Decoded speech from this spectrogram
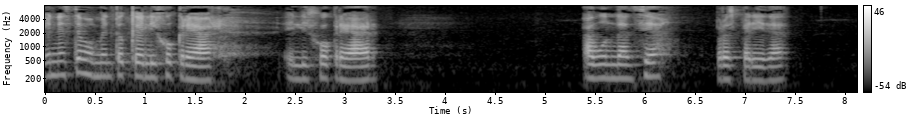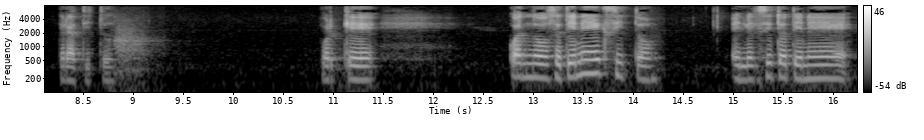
En este momento que elijo crear, elijo crear abundancia, prosperidad, gratitud. Porque cuando se tiene éxito, el éxito tiene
